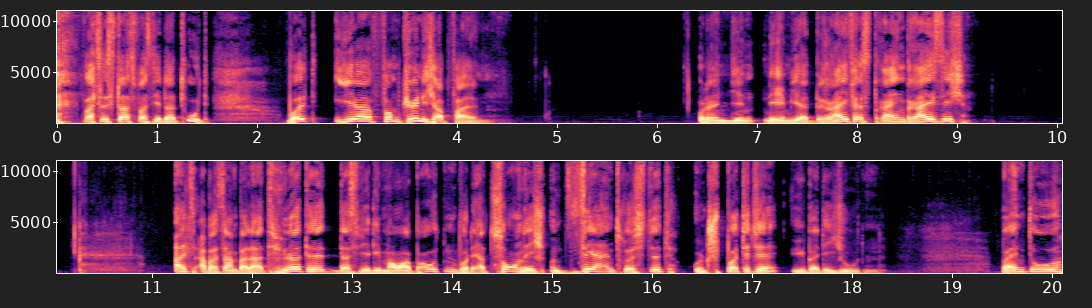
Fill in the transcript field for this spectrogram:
was ist das, was ihr da tut? Wollt ihr vom König abfallen? Oder in Nehemiah 3, Vers 33, als aber Sambalat hörte, dass wir die Mauer bauten, wurde er zornig und sehr entrüstet und spottete über die Juden wenn du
